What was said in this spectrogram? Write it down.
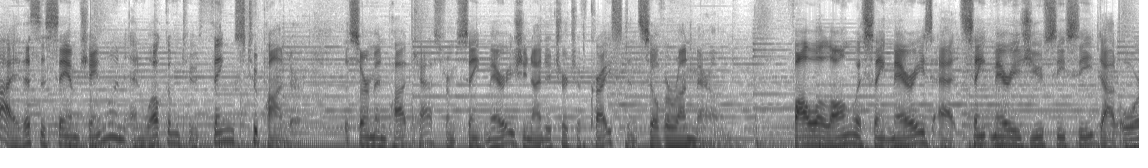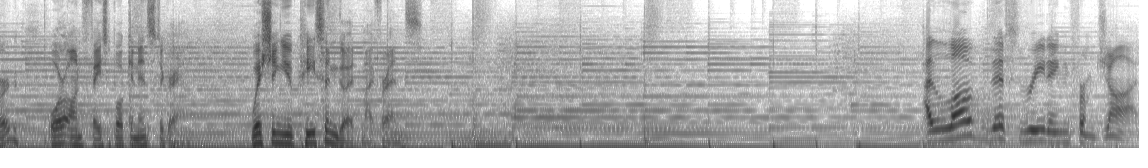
Hi, this is Sam Chamberlain, and welcome to Things to Ponder, the sermon podcast from St. Mary's United Church of Christ in Silver Run, Maryland. Follow along with St. Mary's at stmarysucc.org or on Facebook and Instagram. Wishing you peace and good, my friends. I love this reading from John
